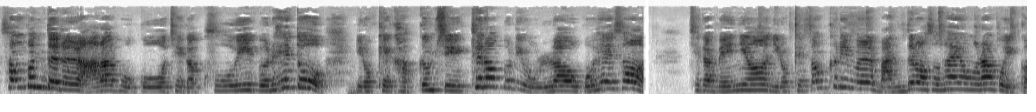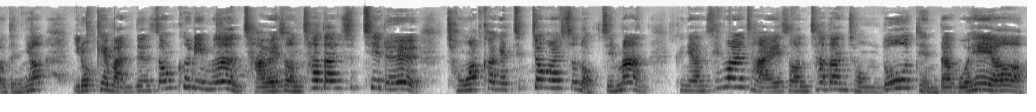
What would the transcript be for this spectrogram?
성분들을 알아보고 제가 구입을 해도 이렇게 가끔씩 트러블이 올라오고 해서 제가 매년 이렇게 선크림을 만들어서 사용을 하고 있거든요. 이렇게 만든 선크림은 자외선 차단 수치를 정확하게 측정할 순 없지만 그냥 생활 자외선 차단 정도 된다고 해요.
